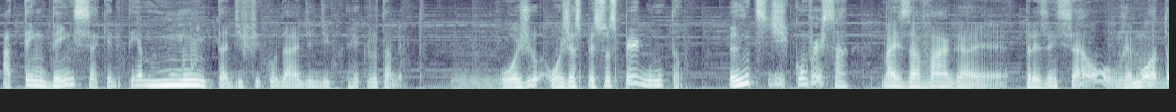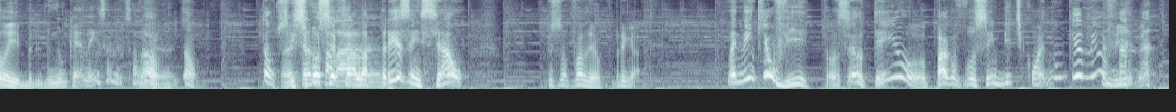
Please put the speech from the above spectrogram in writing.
a tendência é que ele tenha muita dificuldade de recrutamento. Uhum. Hoje, hoje as pessoas perguntam antes de conversar. Mas a vaga é presencial, hum, remoto ou híbrido? Não quer nem saber do salário. Não, não. Então, se, se você salário, fala né? presencial, a pessoa valeu, obrigado. Mas nem que eu vi. Fala assim, eu tenho, eu pago você em Bitcoin. Não quero nem ouvir, velho.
